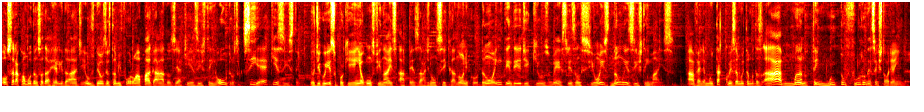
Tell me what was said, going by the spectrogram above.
Ou será com a mudança da realidade, os deuses também foram apagados e aqui existem outros, se é que existem? Eu digo isso porque em alguns finais, apesar de não ser canônico, dão a entender de que os mestres anciões não existem mais. Ah, velho, é muita coisa, muita mudança. Ah, mano, tem muito furo nessa história ainda.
